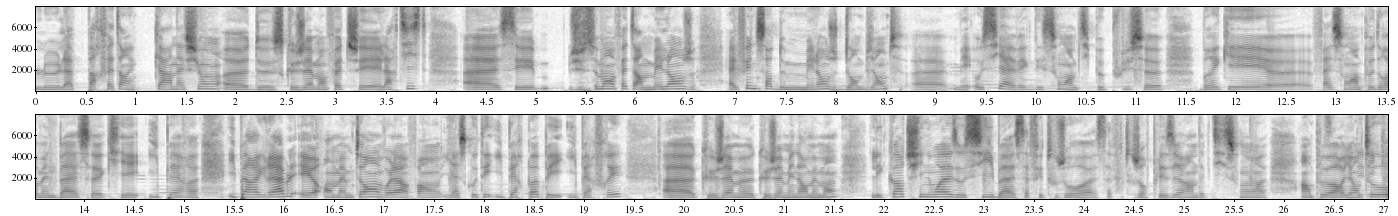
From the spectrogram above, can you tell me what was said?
la parfaite incarnation de ce que j'aime en fait chez l'artiste. c'est justement en fait un mélange. Elle fait une sorte de mélange d'ambiante, euh, mais aussi avec des sons un petit peu plus euh, breakés, euh, façon un peu drum and bass, qui est hyper hyper agréable. Et en même temps, voilà, enfin, il y a ce côté hyper pop et hyper frais que j'aime que j'aime énormément. Les cordes chinoises aussi, bah, ça fait toujours ça fait toujours plaisir, hein, des petits sons un peu orientaux,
